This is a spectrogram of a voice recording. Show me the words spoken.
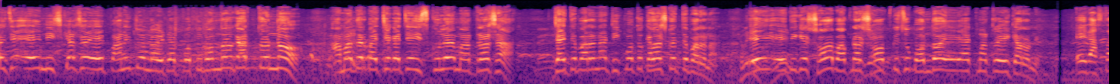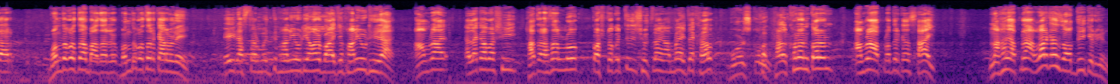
হচ্ছে এই নিষ্কাশে এই পানির জন্য এটার প্রতিবন্ধকার জন্য আমাদের বাচ্চা কাছে স্কুলে মাদ্রাসা যাইতে পারে না ঠিকমতো ক্লাস করতে পারে না। এই এইদিকে সব আপনার সব কিছু বন্ধ এই একমাত্র এই কারণে। এই রাস্তার বন্ধকতা বাজার বন্ধকতার কারণে এই রাস্তার মধ্যে পানি উঠে আমার বাড়িতে পানি উঠে যায়। আমরা এলাকাবাসী হাজার হাজার লোক কষ্ট করতেছি সুতরাং আমরা এটা খাল খাল খনন করেন আমরা আপনাদের কাছে চাই। না হয় আপনারা আল্লাহর কাছে জবাবদিহি করবেন।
